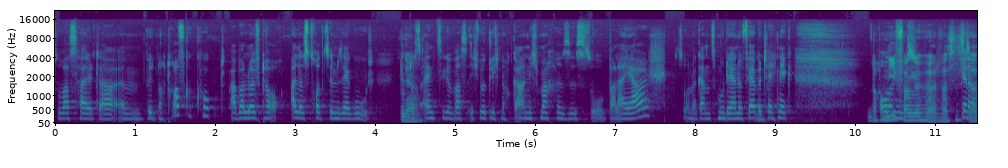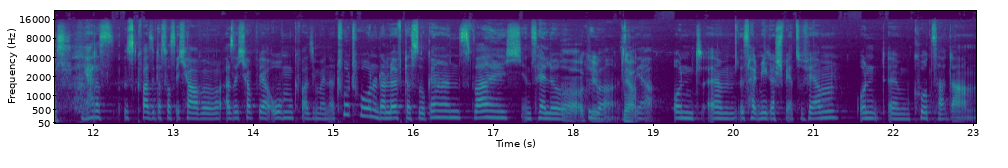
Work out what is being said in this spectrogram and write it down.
sowas halt, da ähm, wird noch drauf geguckt, aber läuft da auch alles trotzdem sehr gut. Ja. Das Einzige, was ich wirklich noch gar nicht mache, ist so Balayage, so eine ganz moderne Färbetechnik. Noch nie von gehört. Was ist Genau. das? Ja, das ist quasi das, was ich habe. Also ich habe ja oben quasi meinen Naturton und dann läuft das so ganz weich ins Helle Ah, okay. rüber. Ja. Und ähm, ist halt mega schwer zu färben. Und ähm, kurzer Darm.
